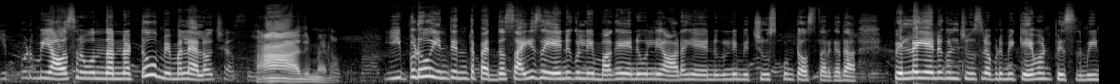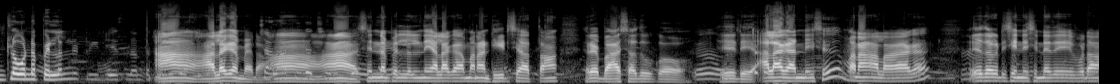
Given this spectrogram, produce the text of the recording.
ఇప్పుడు మీ అవసరం ఉందన్నట్టు మిమ్మల్ని అలౌ చేస్తుంది. ఆ, అది మేడం. ఇప్పుడు ఇంత ఇంత పెద్ద సైజు ఏనుగుల్ని మగ ఏనుగుల్ని ఆడ ఏనుగుల్ని మీరు చూసుకుంటూ వస్తారు కదా. పిల్ల ఏనుగులు చూసినప్పుడు మీకు ఏమనిపిస్తుంది? మీ ఇంట్లో ఉన్న పిల్లల్ని ట్రీట్ చేసినంత అలాగే మేడం. చిన్న పిల్లల్ని అలాగా మనం టీచ్ చేస్తాం. రే బాగా చదువుకో. ఏంటి? అలాగ అనేసి మనం అలాగా ఏదో ఒకటి చిన్న చిన్నది ఇవ్వడం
